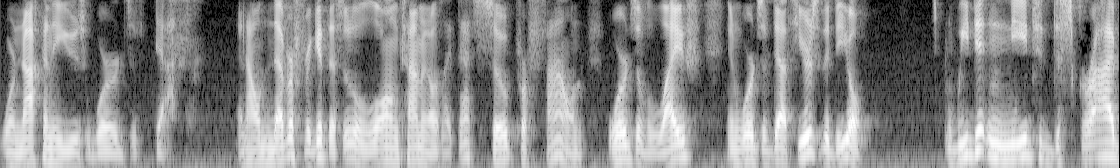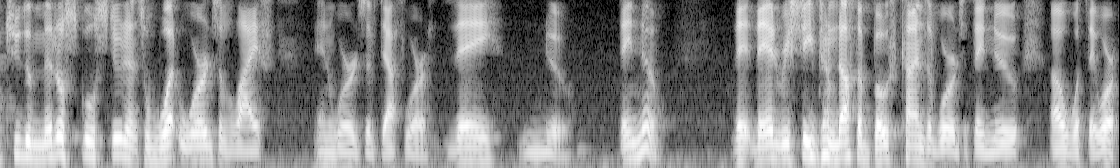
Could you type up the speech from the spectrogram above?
We're not going to use words of death." And I'll never forget this. It was a long time ago. I was like, "That's so profound. Words of life and words of death." Here's the deal we didn't need to describe to the middle school students what words of life and words of death were. They knew. They knew. They, they had received enough of both kinds of words that they knew uh, what they were.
